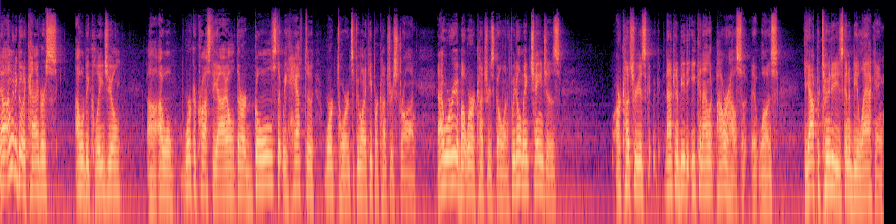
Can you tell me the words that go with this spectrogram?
Now, I'm going to go to Congress. I will be collegial. Uh, I will work across the aisle. There are goals that we have to work towards if we want to keep our country strong. And I worry about where our country's going. If we don't make changes, our country is not going to be the economic powerhouse it was. The opportunity is going to be lacking.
